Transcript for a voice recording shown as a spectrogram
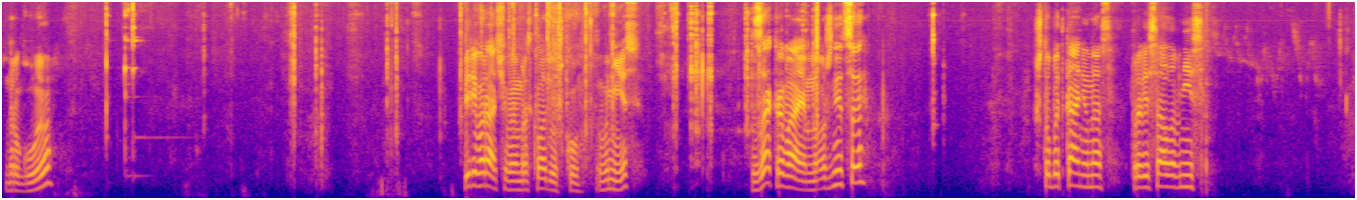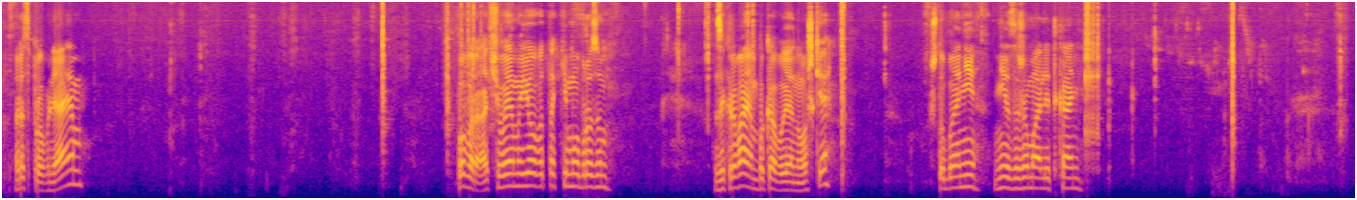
другую. Переворачиваем раскладушку вниз. Закрываем ножницы, чтобы ткань у нас провисала вниз. Расправляем. Поворачиваем ее вот таким образом. Закрываем боковые ножки, чтобы они не зажимали ткань.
